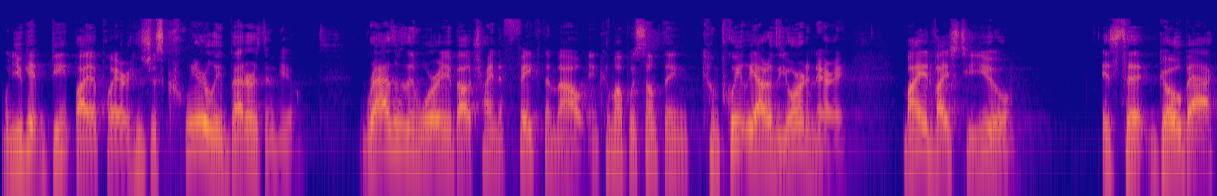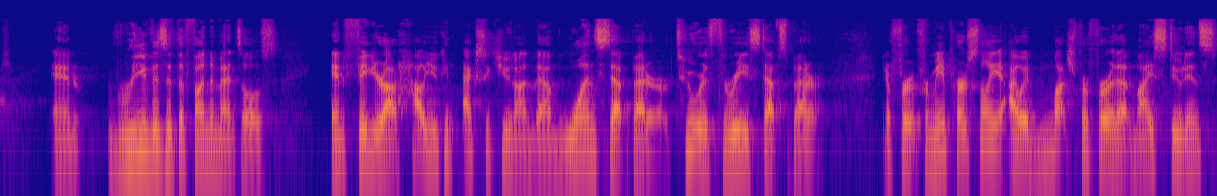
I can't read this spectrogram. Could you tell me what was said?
when you get beat by a player who's just clearly better than you, rather than worry about trying to fake them out and come up with something completely out of the ordinary, my advice to you is to go back and revisit the fundamentals and figure out how you can execute on them one step better or two or three steps better. You know, for, for me personally, I would much prefer that my students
